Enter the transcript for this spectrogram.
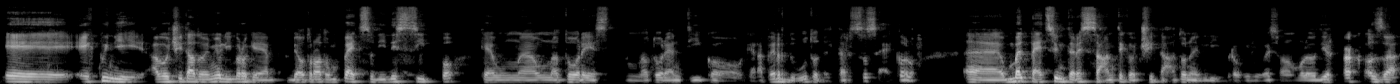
E, e, quindi avevo citato nel mio libro che abbiamo trovato un pezzo di De Sippo, che è un, un, autore, un autore antico che era perduto del III secolo. Eh, un bel pezzo interessante che ho citato nel libro, quindi questo non volevo dire una cosa,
